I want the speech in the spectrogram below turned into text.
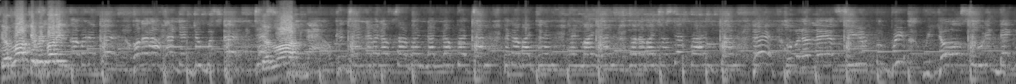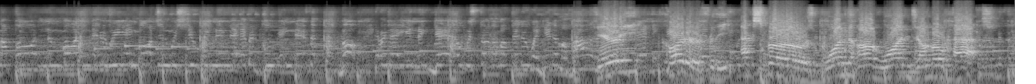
good luck everybody. Good luck. All. Gary Carter for the Expos, one of one jumbo patch.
